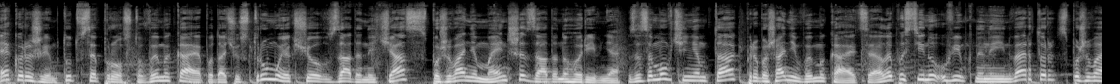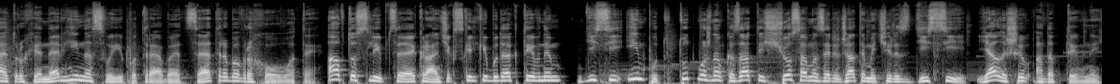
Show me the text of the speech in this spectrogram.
Екорежим тут все просто вимикає подачу струму, якщо в заданий час споживання менше заданого рівня. За замовченням так при бажанні вимикається, але постійно увімкнений інвертор споживає трохи енергії на свої потреби. Це треба враховувати. Автосліп це екранчик, скільки буде активним. DC Input тут можна вказати, що саме заряджатиме через DC. Я лишив адаптивний.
